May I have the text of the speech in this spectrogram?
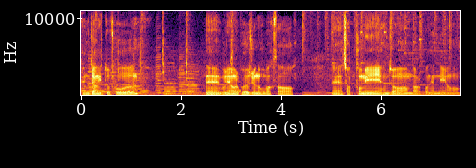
굉장히 또 좋은 네, 문양을 보여주는 호박석 네, 작품이 한 점 나올 뻔했네요.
